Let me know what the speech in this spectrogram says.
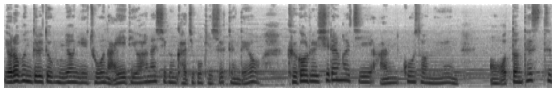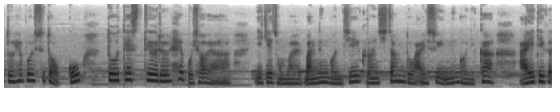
여러분들도 분명히 좋은 아이디어 하나씩은 가지고 계실 텐데요. 그거를 실행하지 않고서는 어, 떤 테스트도 해볼 수도 없고 또 테스트를 해보셔야 이게 정말 맞는 건지 그런 시장도 알 수 있는 거니까 아이디가,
